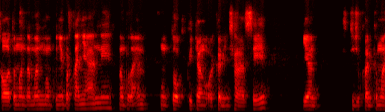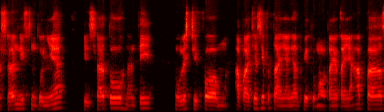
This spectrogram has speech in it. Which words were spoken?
kalau teman-teman mempunyai pertanyaan nih, mempunyai untuk bidang organisasi yang ditujukan ke Mas Hanif tentunya bisa tuh nanti nulis di form apa aja sih pertanyaannya begitu mau tanya-tanya apa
